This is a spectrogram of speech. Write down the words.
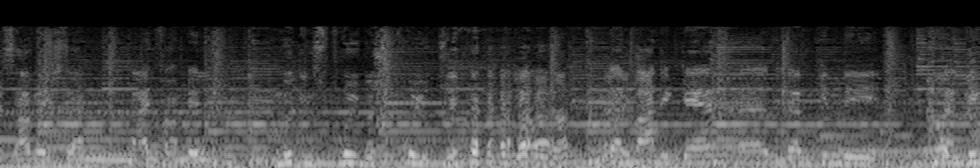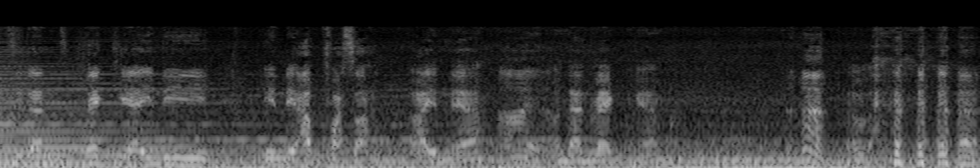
das habe ich dann einfach mit Mückensprüh besprüht. Ja, und dann? Und dann waren die, äh, dann ging die, dann ging sie dann weg ja, in die, in die Abwasser rein, ja. Ah ja. Und dann weg, ja.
